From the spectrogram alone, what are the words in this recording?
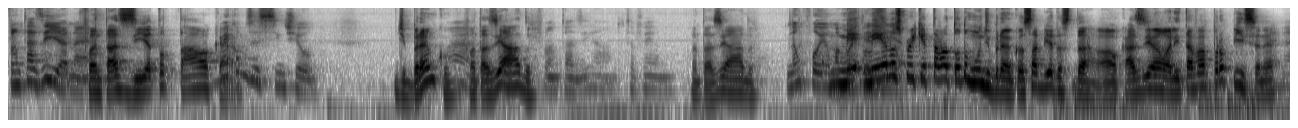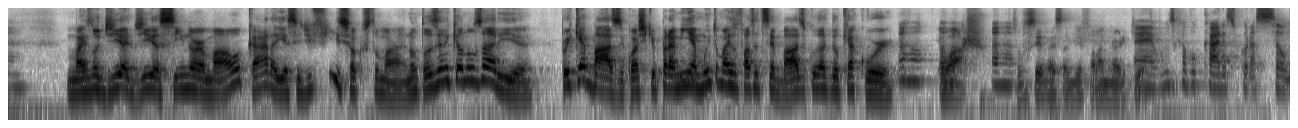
Fantasia, né? Fantasia total, Mas cara. como você se sentiu? De branco? Ah. Fantasiado. Fantasiado, tá vendo? Fantasiado. Não foi uma Me- menos porque tava todo mundo de branco. Eu sabia da, da ocasião ali, tava propícia, né? Uhum. Mas no dia a dia, assim, normal, cara, ia ser difícil acostumar. Não tô dizendo que eu não usaria. Porque é básico. Acho que pra mim é muito mais o fato de ser básico do que a cor. Aham, Eu aham, acho. Se você vai saber falar melhor que É, vamos cavucar esse coração.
